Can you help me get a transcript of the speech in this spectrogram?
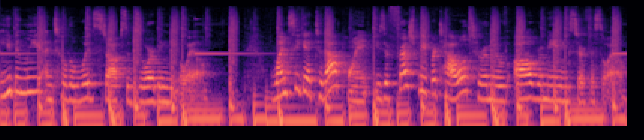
evenly until the wood stops absorbing the oil. Once you get to that point, use a fresh paper towel to remove all remaining surface oil.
